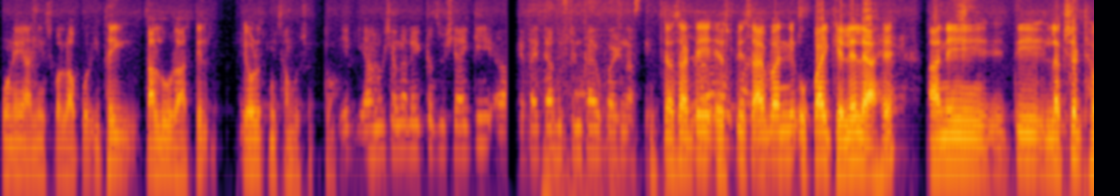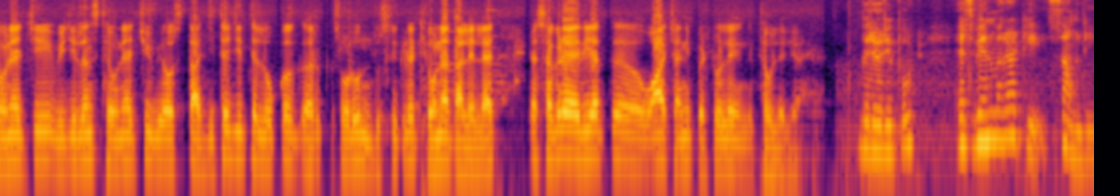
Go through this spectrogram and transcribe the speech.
पुणे आणि सोलापूर इथेही चालू राहतील एवढंच मी सांगू शकतो. एक या अनुषंगाने एकच विषय आहे की त्या दृष्टीने काय उपाययोजना असतील त्यासाठी एस पी साहेबांनी उपाय केलेले आहे आणि ती लक्ष ठेवण्याची विजिलन्स ठेवण्याची व्यवस्था जिथे जिथे लोक घर सोडून दुसरीकडे ठेवण्यात आलेल्या आहेत त्या सगळ्या एरियात वॉच आणि पेट्रोलिंग ठेवलेली आहे. Bureau report S B N Marathi Sangli.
